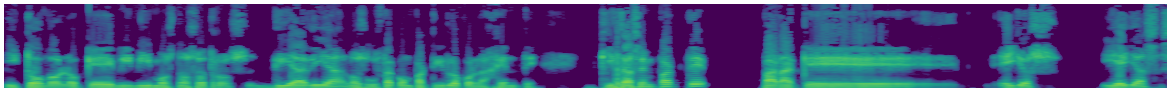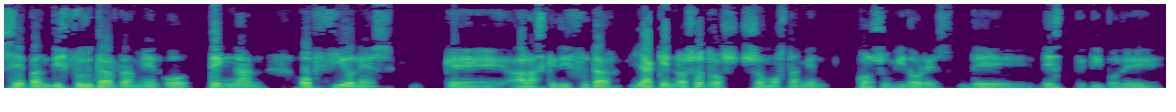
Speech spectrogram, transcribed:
y todo lo que vivimos nosotros día a día nos gusta compartirlo con la gente. Quizás en parte para que ellos y ellas sepan disfrutar también o tengan opciones que a las que disfrutar, ya que nosotros somos también consumidores de, este tipo de,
